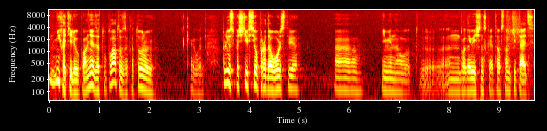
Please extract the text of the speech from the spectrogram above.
не хотели выполнять за ту плату, за которую как бы, плюс почти все продовольствие именно вот э, Благовещенское, это в основном китайцы.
